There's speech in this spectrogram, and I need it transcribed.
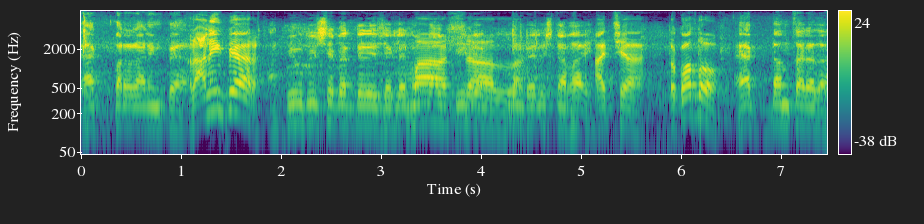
একবারে রানিং পেয়ার রানিং পেয়ার আর বিউটি শেপের ড্রেস এগুলো মাশাআল্লাহ। ড্রেস না ভাই। আচ্ছা তো কত? একদম চার হাজার।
